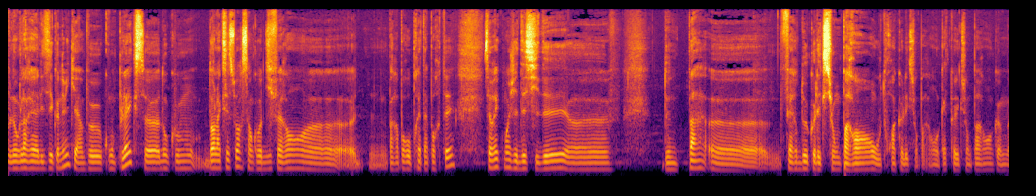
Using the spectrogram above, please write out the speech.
donc la réalité économique est un peu complexe. Euh, donc dans l'accessoire, c'est encore différent euh, par rapport au prêt-à-porter. C'est vrai que moi j'ai décidé de ne pas faire deux collections par an ou trois collections par an ou quatre collections par an comme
